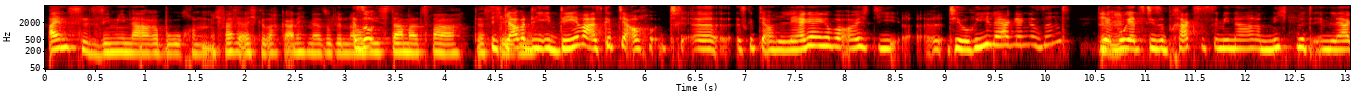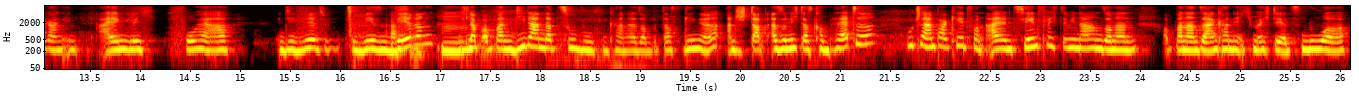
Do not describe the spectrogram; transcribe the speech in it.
Einzelseminare buchen. Ich weiß ehrlich gesagt gar nicht mehr so genau, also, wie es damals war. Deswegen. Ich glaube, die Idee war, es gibt ja auch, äh, es gibt ja auch Lehrgänge bei euch, die äh, Theorielehrgänge sind, die, mhm. wo jetzt diese Praxisseminare nicht mit im Lehrgang eigentlich vorher integriert gewesen so. wären. Mhm. Ich glaube, ob man die dann dazu buchen kann, also ob das ginge, anstatt, also nicht das komplette Gutscheinpaket von allen zehn Pflichtseminaren, sondern ob man dann sagen kann, ich möchte jetzt nur,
